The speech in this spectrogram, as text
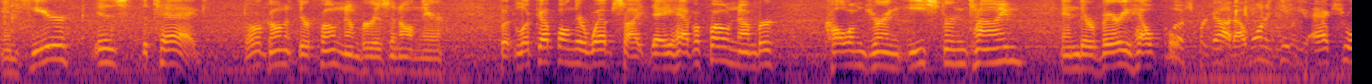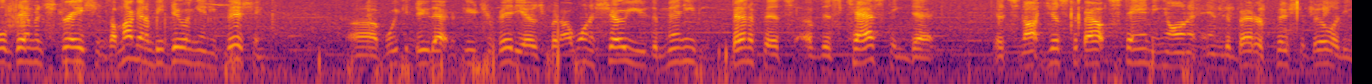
and here is the tag. Doggone it, their phone number isn't on there. But look up on their website, they have a phone number. Call them during Eastern time, and they're very helpful. Almost forgot, I want to give you actual demonstrations. I'm not going to be doing any fishing, uh, we could do that in future videos, but I want to show you the many benefits of this casting deck. It's not just about standing on it and the better fishability.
